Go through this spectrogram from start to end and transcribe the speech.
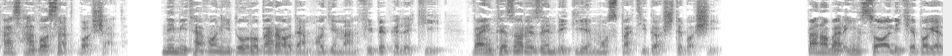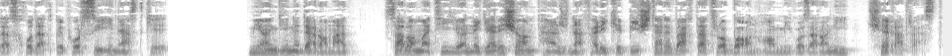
پس حواست باشد. نمی‌توانی دور بر آدمهای منفی بپلکی و انتظار زندگی مثبتی داشته باشی. بنابراین سوالی که باید از خودت بپرسی این است که میانگین درآمد سلامتی یا نگرش آن پنج نفری که بیشتر وقتت را با آنها میگذرانی چقدر است؟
